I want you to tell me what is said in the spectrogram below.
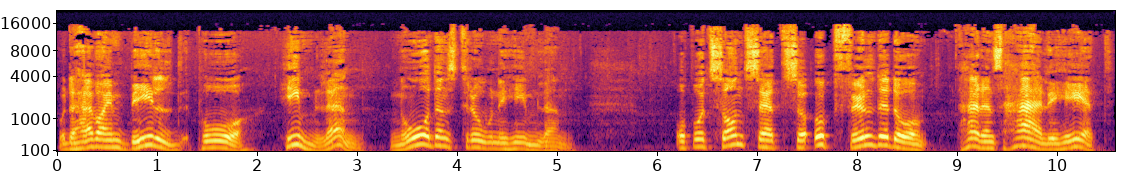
Och det här var en bild på himlen, nådens tron i himlen. Och på ett sådant sätt så uppfyllde då Herrens härlighet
